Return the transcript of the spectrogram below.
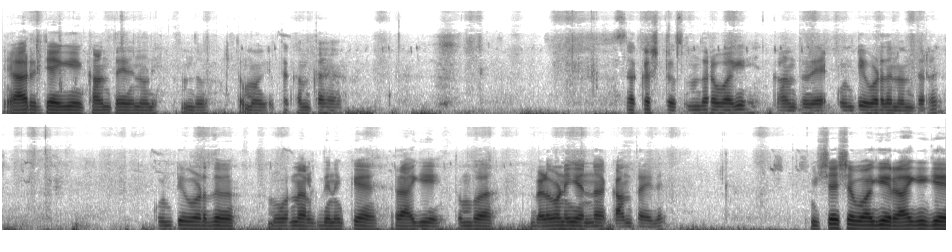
ಯಾವ ರೀತಿಯಾಗಿ ಕಾಣ್ತಾ ಇದೆ ನೋಡಿ, ಒಂದು ಉತ್ತಮವಾಗಿರ್ತಕ್ಕಂತಹ ಸಾಕಷ್ಟು ಸುಂದರವಾಗಿ ಕಾಣ್ತದೆ ಕುಂಟಿ ಹೊಡೆದ ನಂತರ. ಕುಂಟಿ ಹೊಡೆದು ಮೂರ್ನಾಲ್ಕು ದಿನಕ್ಕೆ ರಾಗಿ ತುಂಬ ಬೆಳವಣಿಗೆಯನ್ನು ಕಾಣ್ತಾ ಇದೆ. ವಿಶೇಷವಾಗಿ ರಾಗಿಗೆ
